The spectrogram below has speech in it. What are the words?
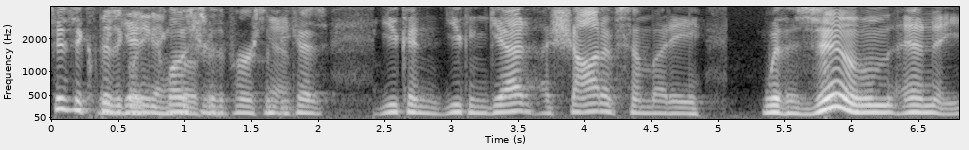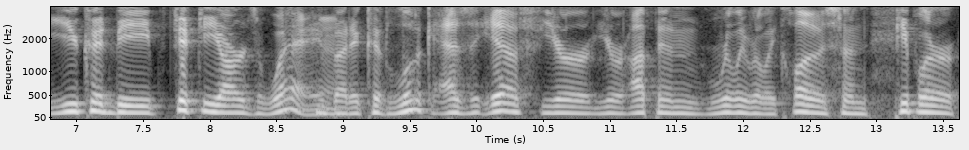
physically, Physically getting, getting closer, closer. to the person Yeah. because you can you can get a shot of somebody with a zoom and you could be 50 yards away Yeah. but it could look as if you're you're up in really really close and people are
